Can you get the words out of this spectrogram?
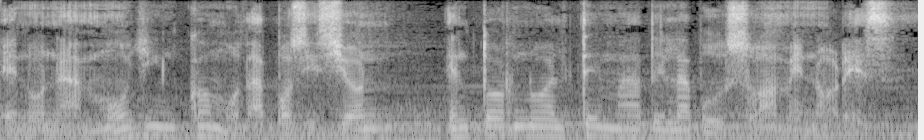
en una muy incómoda posición en torno al tema del abuso a menores.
